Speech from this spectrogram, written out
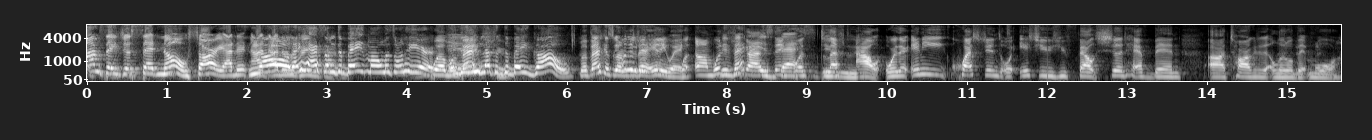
times they just said no. Sorry, I didn't. No, I, I don't they agree had some that. debate moments on here. Well, and then Vivek- you let the debate go. Vivek is going to do that think- anyway. What, um, what did you guys think was dude. left out? Were there any questions or issues you felt should have been uh, targeted a little bit more?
